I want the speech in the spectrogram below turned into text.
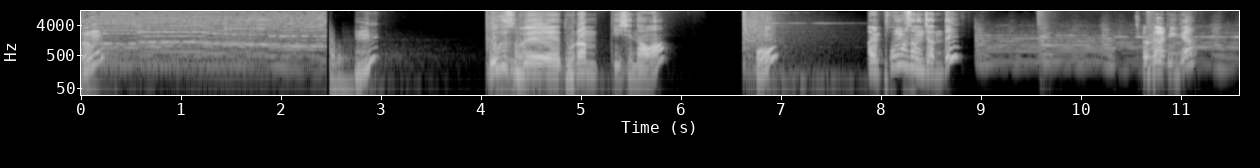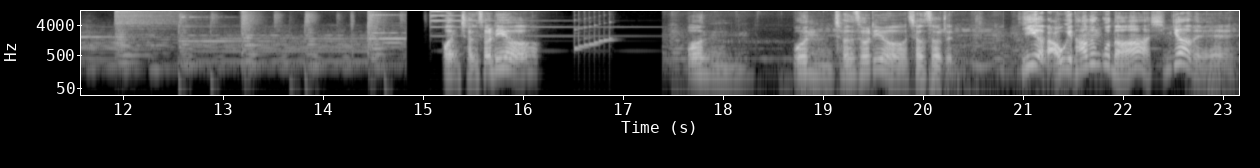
응? 응? 여기서 왜 노란빛이 나와? 어? 아니 보물상자인데? 저소리냐? 뭔 전설이여? 뭔, 뭔 전설이여, 전설은. 이가 나오긴 하는구나. 신기하네.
